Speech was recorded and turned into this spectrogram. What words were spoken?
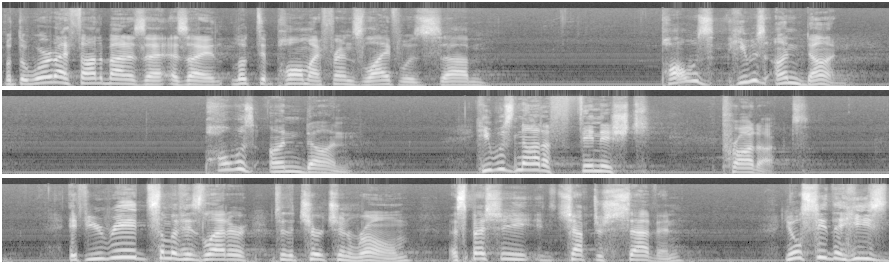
But the word I thought about as I, as I looked at Paul, my friend's life, was um, Paul was, he was undone. Paul was undone. He was not a finished product. If you read some of his letter to the church in Rome, especially chapter 7, You'll see that he's,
